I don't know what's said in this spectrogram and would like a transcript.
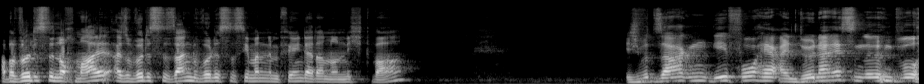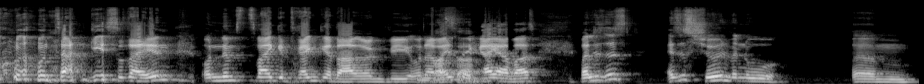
aber würdest du noch mal, also würdest du sagen, du würdest es jemandem empfehlen, der da noch nicht war? Ich würde sagen, geh vorher ein Döner essen irgendwo und dann gehst du dahin und nimmst zwei Getränke da irgendwie oder weiß der Geier was. Weil es ist, es ist schön, wenn du, ähm,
